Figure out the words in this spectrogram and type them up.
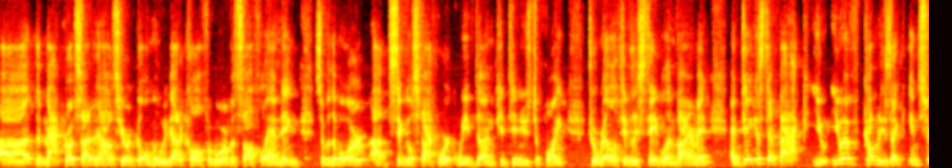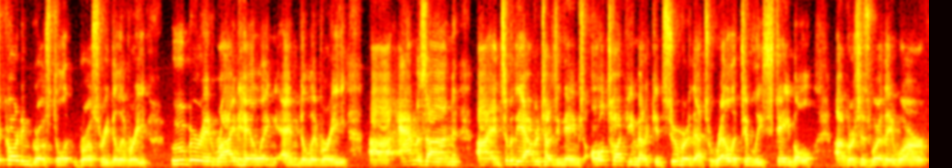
uh, the macro side of the house here at Goldman, we've got a call for more of a soft landing. Some of the more uh, single stock work we've done continues to point to a relatively stable environment. And take a step back. You you have companies like Instacart and gross del- grocery delivery Uber in ride hailing and delivery, uh, Amazon, uh, and some of the advertising names, all talking about a consumer that's relatively stable uh, versus where they were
